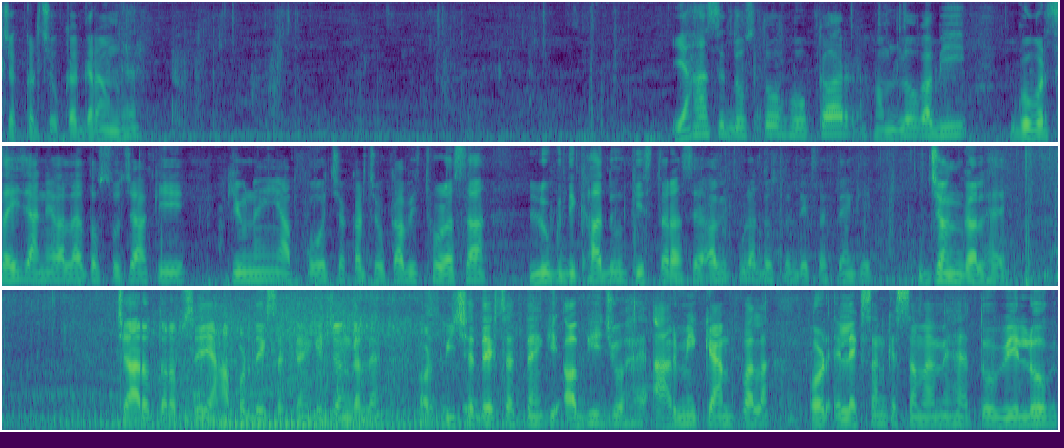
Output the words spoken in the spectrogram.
चक्कर चौक का ग्राउंड है। यहाँ से दोस्तों होकर हम लोग अभी गोबर सही जाने वाला तो सोचा कि क्यों नहीं आपको चक्कर चौक का भी थोड़ा सा लुक दिखा दूँ किस तरह से। अभी पूरा दोस्तों देख सकते हैं कि जंगल है। चारों तरफ़ से यहाँ पर देख सकते हैं कि जंगल है और पीछे देख सकते हैं कि अभी जो है आर्मी कैंप वाला और इलेक्शन के समय में है तो वे लोग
